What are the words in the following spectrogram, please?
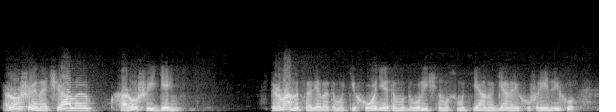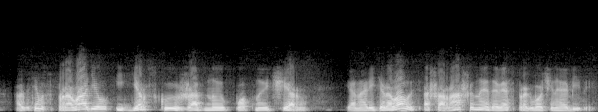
Хорошее начало, хороший день. Сперва насолил этому Тихоне, этому двуличному смутьяну Генриху Фридриху, а затем спровадил и дерзкую, жадную, потную чернь, и она ретировалась, ошарашенная, давясь проглоченной обидой.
